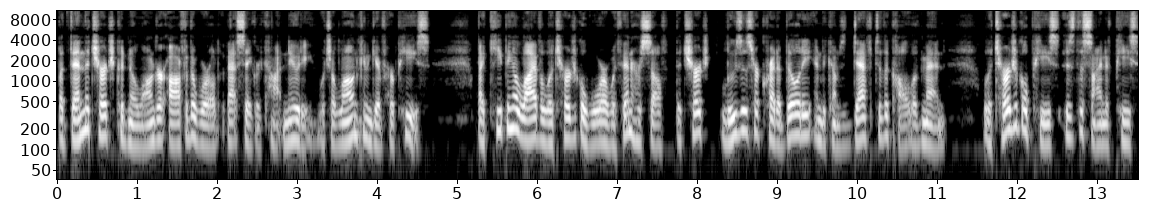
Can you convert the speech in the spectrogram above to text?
But then the Church could no longer offer the world that sacred continuity, which alone can give her peace. By keeping alive a liturgical war within herself, the Church loses her credibility and becomes deaf to the call of men. Liturgical peace is the sign of peace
